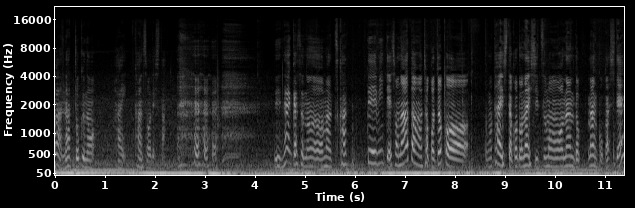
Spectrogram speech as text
まあ納得の、はい、感想でした。でなんかその、まあ、使ってみてその後もちょこちょこ大したことない質問を何度何個かして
